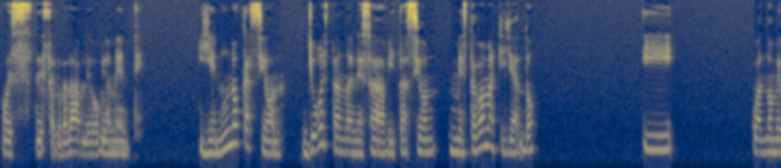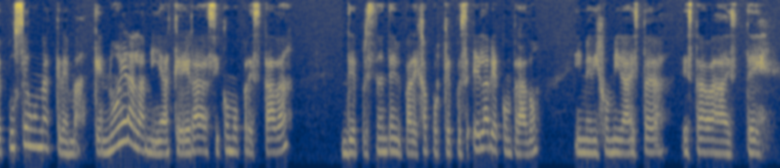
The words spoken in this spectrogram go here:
pues desagradable, obviamente. Y en una ocasión, yo estando en esa habitación, me estaba maquillando y cuando me puse una crema que no era la mía, que era así como prestada de presidente de mi pareja, porque pues él había comprado y me dijo, mira, esta, estaba este,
